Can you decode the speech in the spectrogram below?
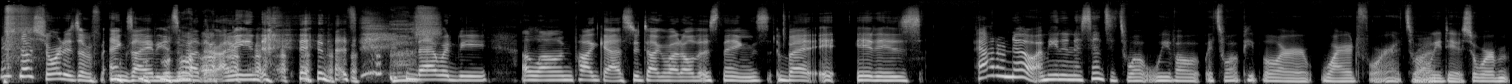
there's no shortage of anxiety as a mother. I mean, that's, that would be a long podcast to talk about all those things. But it, it is, I don't know. I mean, in a sense, it's what we've all, it's what people are wired for. It's what Right. we do. So we're,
